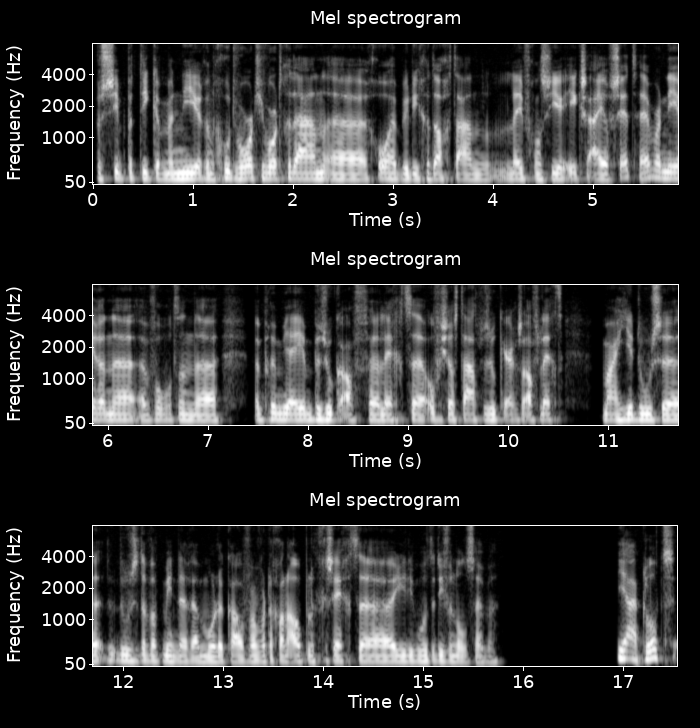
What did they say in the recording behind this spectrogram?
sympathieke manier een goed woordje wordt gedaan. Uh, goh, hebben jullie gedacht aan leverancier X, Y of Z? Hè? Wanneer een, bijvoorbeeld een, een premier een bezoek aflegt, officieel staatsbezoek ergens aflegt. Maar hier doen ze, doen ze er wat minder moeilijk over. Wordt gewoon openlijk gezegd, jullie moeten die van ons hebben. Ja, klopt.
